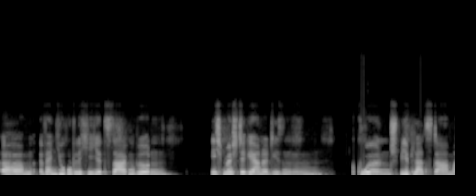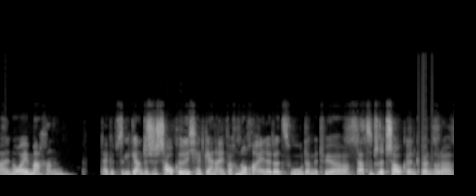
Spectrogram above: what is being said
ähm, wenn Jugendliche jetzt sagen würden, ich möchte gerne diesen coolen Spielplatz da mal neu machen. Da gibt es eine gigantische Schaukel. Ich hätte gerne einfach noch eine dazu, damit wir da zu dritt schaukeln können oder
